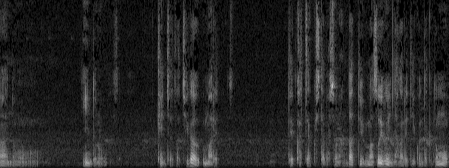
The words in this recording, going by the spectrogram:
あのインドの賢者たちが生まれて活躍した場所なんだっていう、まあ、そういうふうに流れていくんだけども、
